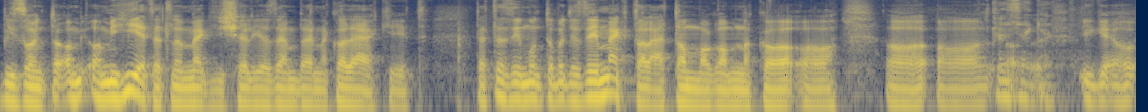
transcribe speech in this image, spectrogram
bizonyta, ami, ami hihetetlen megviseli az embernek a lelkét. Tehát ezért mondtam, hogy azért megtaláltam magamnak a, a, a, a, a, igen, a,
